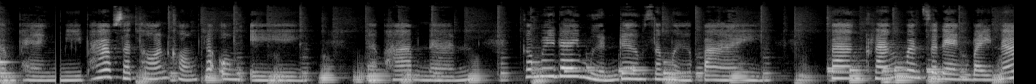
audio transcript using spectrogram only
กำแพงมีภาพสะท้อนของพระองค์เอง แต่ภาพนั้นก็ไม่ได้เหมือนเดิมเสมอไป บางครั้งมันแสดงใบหน้า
